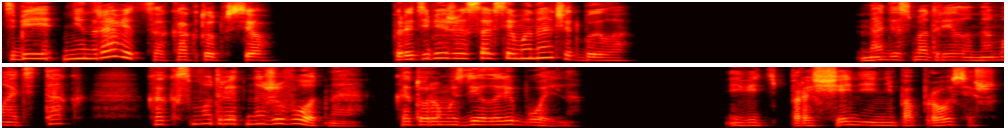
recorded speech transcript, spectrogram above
тебе не нравится, как тут все? Про тебе же совсем иначе было». Надя смотрела на мать так, как смотрят на животное, которому сделали больно. И ведь прощения не попросишь.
